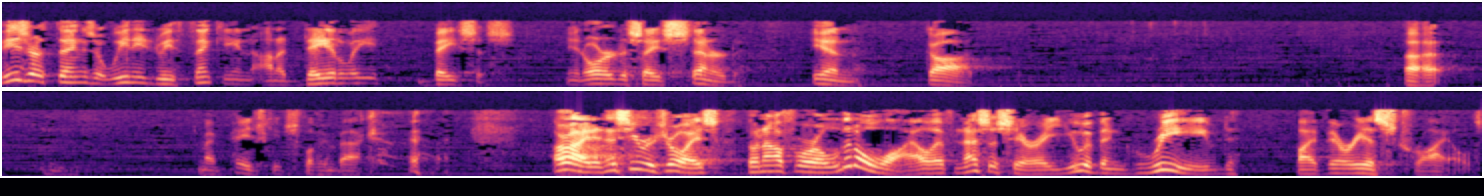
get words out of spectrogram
These are things that we need to be thinking on a daily basis in order to stay centered in God. Uh, my page keeps flipping back. All right, and this you rejoice, though now for a little while, if necessary, you have been grieved by various trials.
